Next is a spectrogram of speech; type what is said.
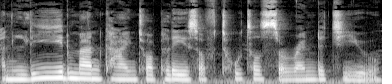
and lead mankind to a place of total surrender to you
